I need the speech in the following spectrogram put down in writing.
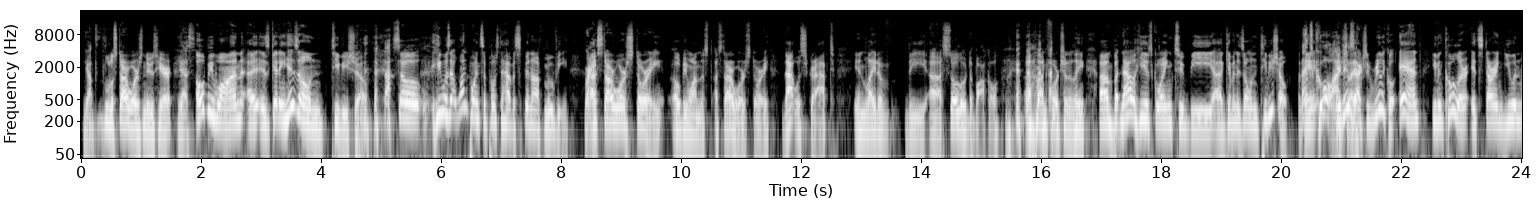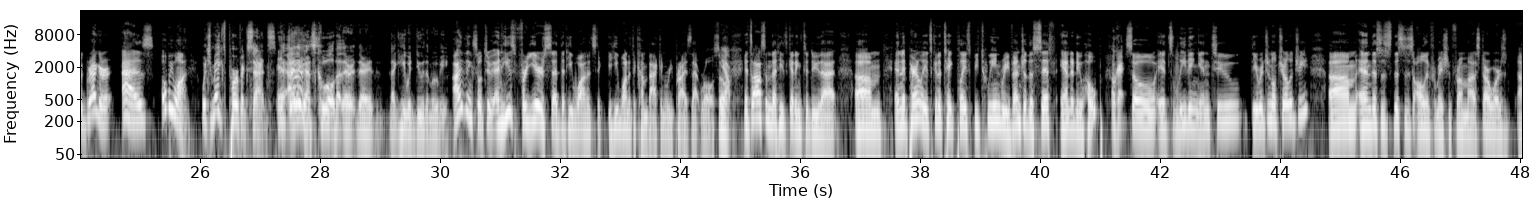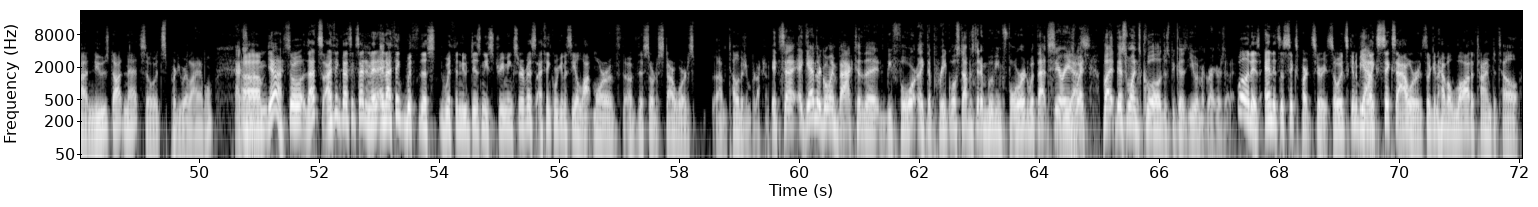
Yep. Little Star Wars news here. Yes. Obi Wan uh, is getting his own TV show. so he was at one point supposed to have a spin off movie, a Star Wars story, Obi Wan, a Star Wars story. That was scrapped in light of the uh, solo debacle, uh, unfortunately. Um, but now he is going to be uh, given his own TV show. That's It- cool, It is actually. actually really cool. And even cooler, it's starring Ewan McGregor as Obi Wan. Which makes perfect sense. It I think that's cool that they're they're like he would do the movie. I think so too. And he's for years said that he wanted to he wanted to come back and reprise that role. So Yeah. it's awesome that he's getting to do that. Um, and apparently it's going to take place between Revenge of the Sith and A New Hope. Okay. So it's leading into the original trilogy. Um, and this is this is all information from uh, Star Wars uh, News.net, so it's pretty reliable. Excellent. Um, yeah, so that's I think that's exciting, and, and I think with this with the new Disney streaming service, I think we're going to see a lot more of of this sort of Star Wars um, television production. It's uh, again they're going back to the before like the prequel stuff instead of moving forward with that series. Yes. Which, but this one's cool just because Ewan McGregor's in it. Well, it is, and it's a six-part series, so it's going to be Yeah. like six hours. They're going to have a lot of time to tell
